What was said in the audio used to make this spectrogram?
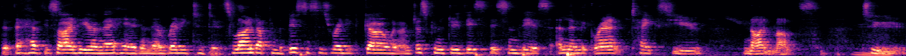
that they have this idea in their head and they're ready to do it. it's lined up and the business is ready to go and I'm just going to do this, this, and this, and then the grant takes you nine months to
